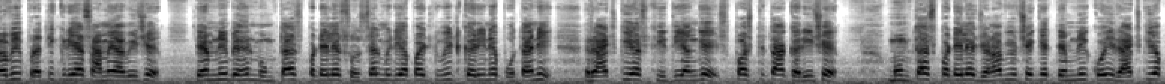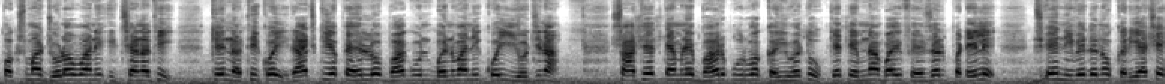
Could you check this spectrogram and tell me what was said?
નવી પ્રતિક્રિયા સામે આવી છે. તેમની બહેન મુમતાઝ પટેલે સોશિયલ મીડિયા પર ટ્વીટ કરીને પોતાની રાજકીય સ્થિતિ અંગે સ્પષ્ટતા કરી છે. મુમતાઝ પટેલે જણાવ્યું છે કે તેમની કોઈ રાજકીય પક્ષમાં જોડાવવાની ઈચ્છા નથી કે નથી કોઈ રાજકીય પહેલો ભાગ બનવાની કોઈ યોજના. સાથે જ તેમણે ભારપૂર્વક કહ્યું હતું કે તેમના ભાઈ ફૈઝલ પટેલે જે નિવેદનો કર્યા છે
